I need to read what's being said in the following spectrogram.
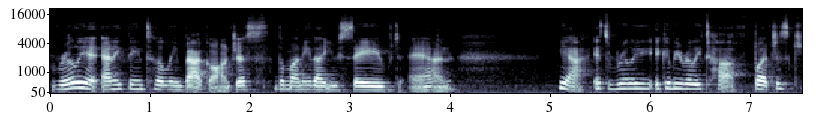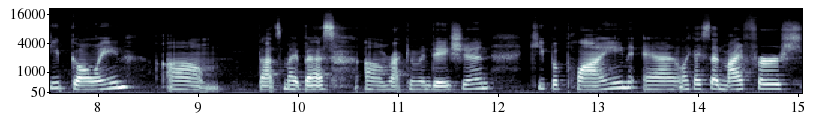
really anything to lean back on, just the money that you saved. And yeah, it's really, it could be really tough, but just keep going. Um, that's my best um, recommendation. Keep applying. And like I said, my first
